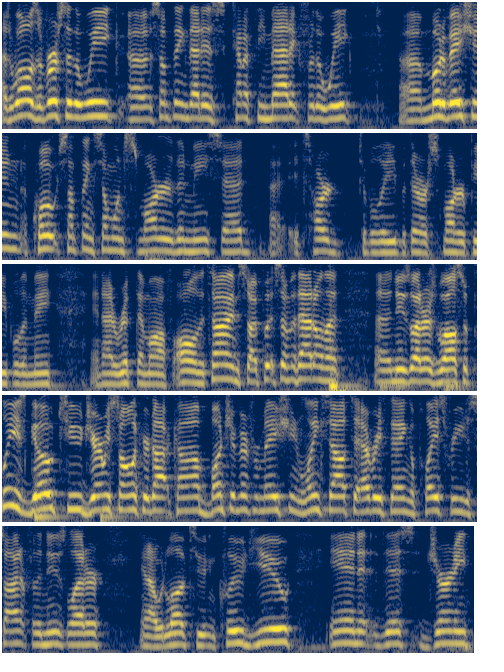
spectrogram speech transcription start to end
as well as a verse of the week, uh, something that is kind of thematic for the week. Uh, motivation, quote, something someone smarter than me said. Uh, it's hard to believe, but there are smarter people than me, and I rip them off all the time. So I put some of that on the uh, newsletter as well. So please go to jeremystalnecker.com. Bunch of information, links out to everything, a place for you to sign up for the newsletter, and I would love to include you in this journey.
